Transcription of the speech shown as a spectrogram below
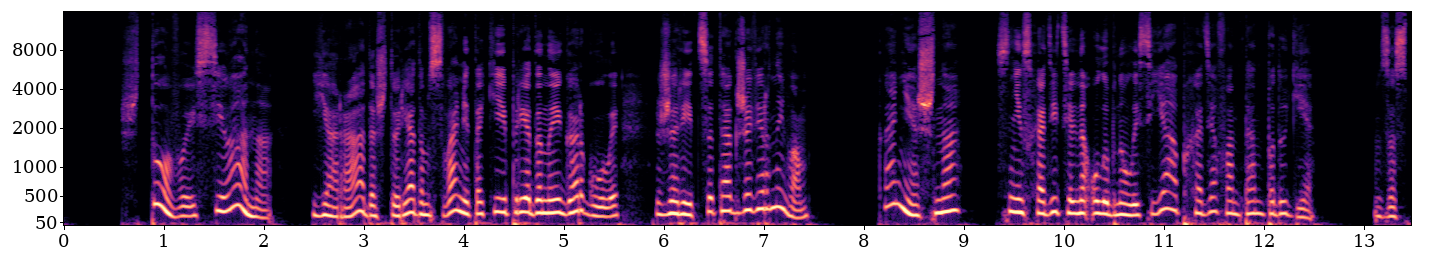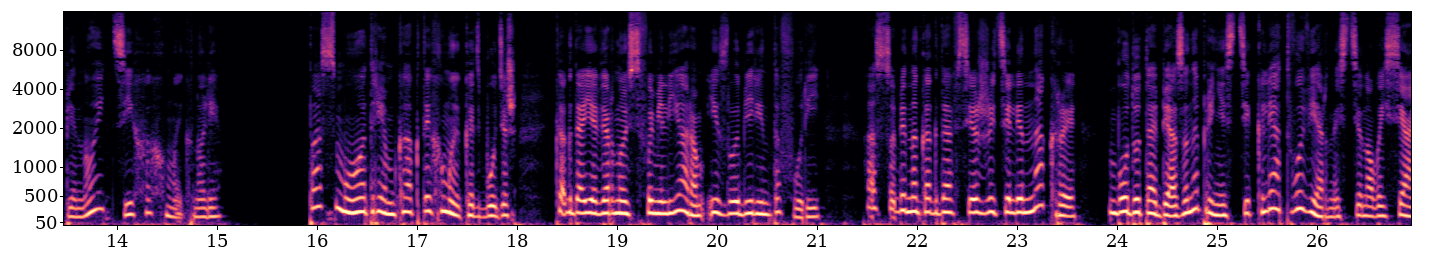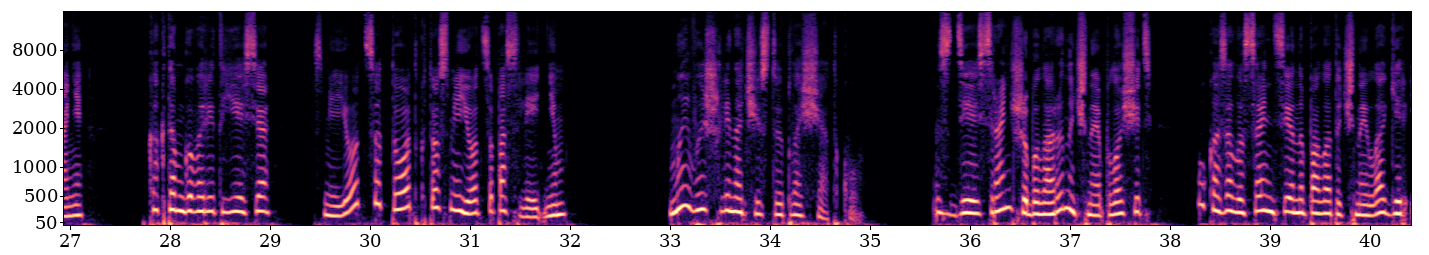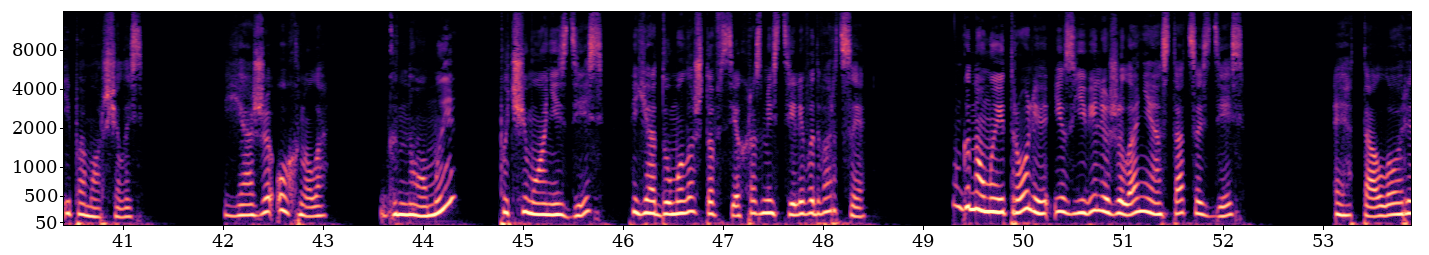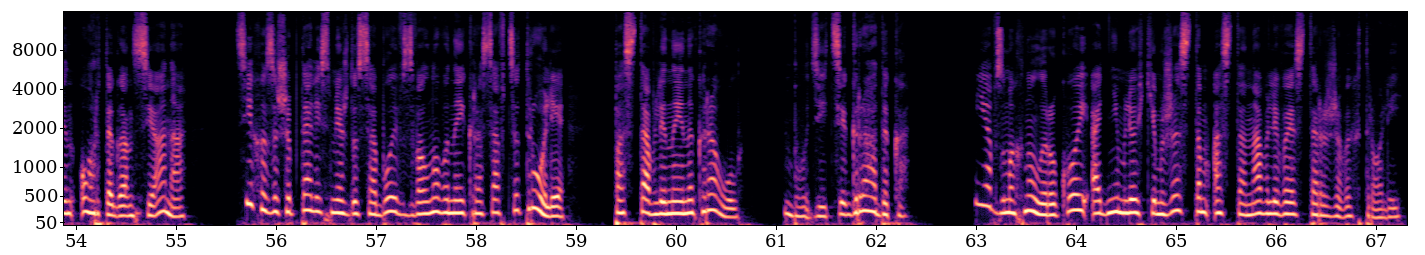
«Что вы, Сиана!» «Я рада, что рядом с вами такие преданные горгулы. Жрицы также верны вам». «Конечно», — снисходительно улыбнулась я, обходя фонтан по дуге. За спиной тихо хмыкнули. «Посмотрим, как ты хмыкать будешь, когда я вернусь с фамильяром из лабиринта фурий, особенно когда все жители Накры будут обязаны принести клятву верности новой Сиане. Как там говорит Еся, смеется тот, кто смеется последним» мы вышли на чистую площадку. «Здесь раньше была рыночная площадь», — указала Сантия на палаточный лагерь и поморщилась. Я же охнула. «Гномы? Почему они здесь? Я думала, что всех разместили во дворце». Гномы и тролли изъявили желание остаться здесь. «Это Лорин Ортоган Сиана», — тихо зашептались между собой взволнованные красавцы-тролли, поставленные на караул. «Будите Градока!» Я взмахнула рукой, одним легким жестом останавливая сторожевых троллей.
